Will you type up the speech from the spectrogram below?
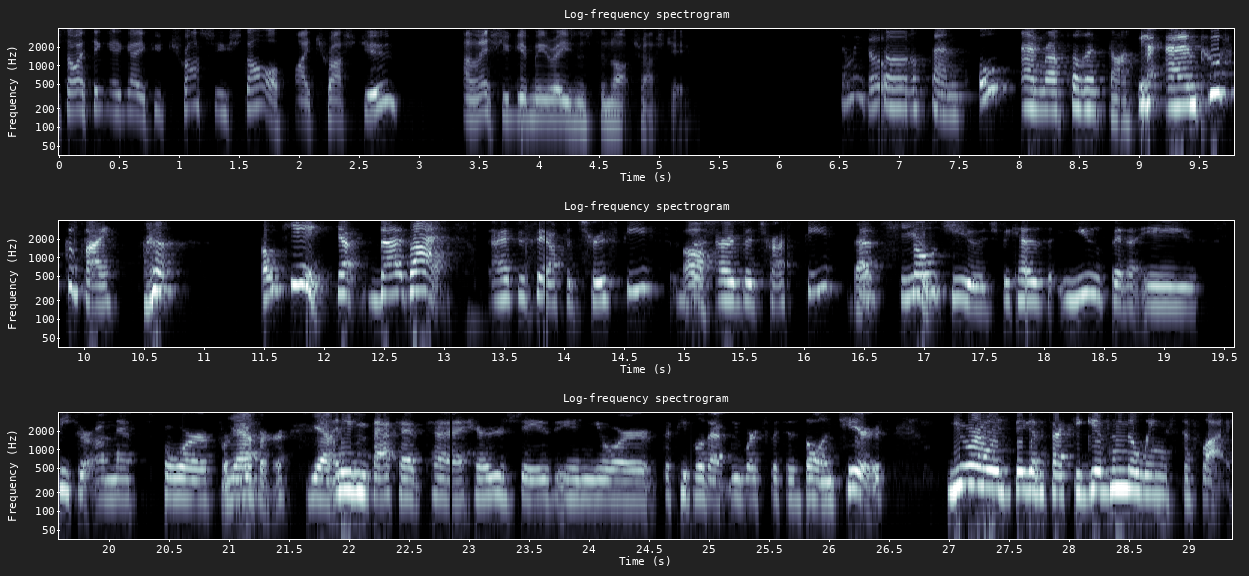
So I think again, if you trust, you start off. I trust you, unless you give me reasons to not trust you. That makes total sense. Oh, and Russell is gone. Yeah, and poof, goodbye. Okay. Yeah, that. But I have to say off the truth piece oh, the, or the trust piece. That's, that's huge. so huge because you've been a speaker on this for forever. Yeah. yeah. And even back at uh, Heritage Days in your the people that we worked with as volunteers, you were always big on the fact you give them the wings to fly.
